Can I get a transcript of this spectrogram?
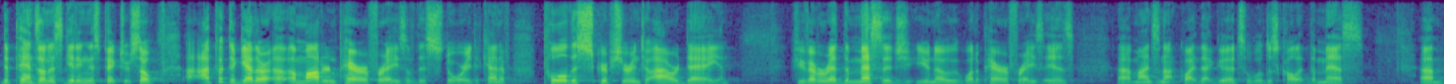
depends on us getting this picture. So I put together a, a, modern paraphrase of this story to kind of pull this scripture into our day. And if you've ever read The Message, you know what a paraphrase is. Uh, mine's not quite that good, so we'll just call it The Mess. Um,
